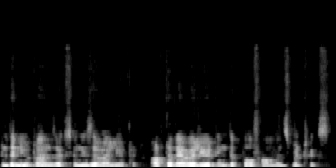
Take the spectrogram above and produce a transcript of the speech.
and the new transaction is evaluated. After evaluating the performance metrics,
